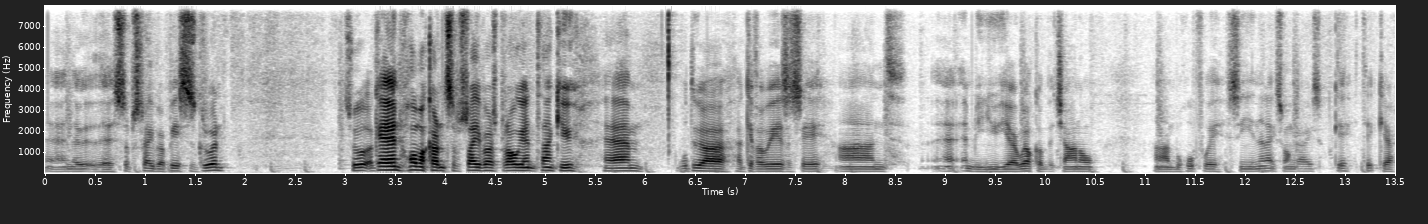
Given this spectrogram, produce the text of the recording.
Uh, now that the subscriber base is growing. So again, all my current subscribers, brilliant, thank you. Um, we'll do a, a, giveaway as I say, and uh, anybody new here, welcome to the channel, and we'll hopefully see you in the next one guys. Okay, take care.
